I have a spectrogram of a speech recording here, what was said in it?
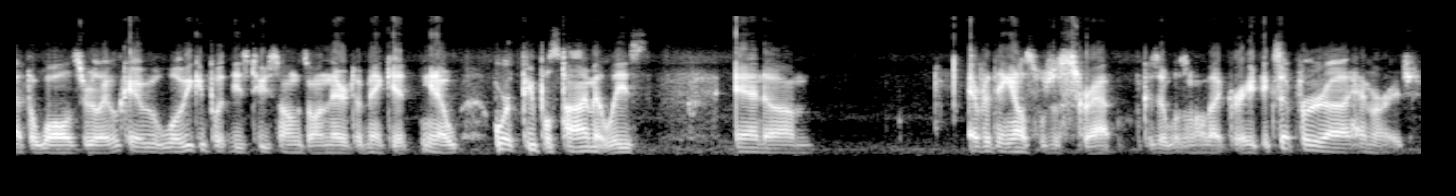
at the walls. We were like, okay, well we can put these two songs on there to make it you know worth people's time at least, and um, everything else was just scrap because it wasn't all that great, except for uh, Hemorrhage.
